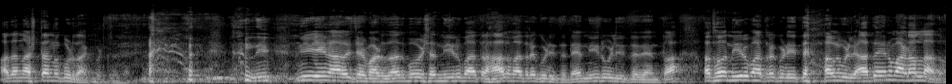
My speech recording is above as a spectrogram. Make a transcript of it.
ಅದನ್ನು ಅಷ್ಟನ್ನು ಕುಡ್ದಾಕ್ಬಿಡ್ತದೆ. ನೀವು ನೀವೇನು ಆಲೋಚನೆ ಮಾಡೋದು? ಅದು ಬಹುಶಃ ನೀರು ಮಾತ್ರ, ಹಾಲು ಮಾತ್ರ ಕುಡಿತದೆ ನೀರು ಉಳಿತದೆ ಅಂತ? ಅಥವಾ ನೀರು ಮಾತ್ರ ಕುಡಿಯುತ್ತೆ, ಹಾಲು ಉಳಿ ಅದೇನು ಮಾಡಲ್ಲ ಅದು.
